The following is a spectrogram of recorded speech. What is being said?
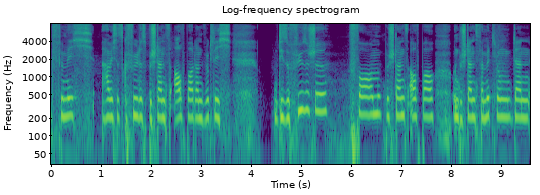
für mich habe ich das Gefühl, dass Bestandsaufbau dann wirklich diese physische Form, Bestandsaufbau und Bestandsvermittlung dann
